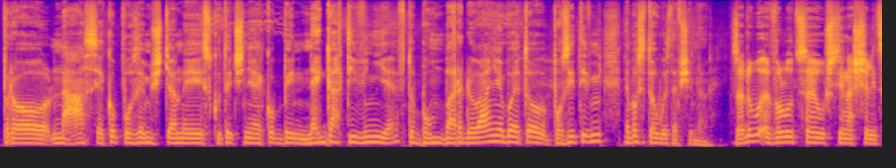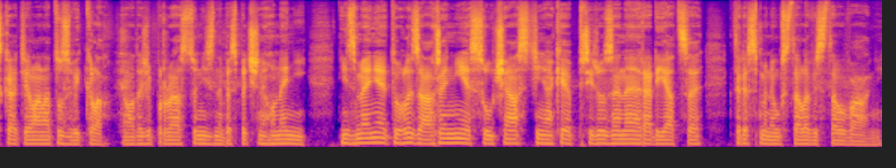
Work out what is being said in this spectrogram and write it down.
pro nás jako pozemšťany skutečně jakoby negativní je v to bombardování, nebo je to pozitivní, nebo si to vůbec nevšimneme? Za dobu evoluce už si naše lidská těla na to zvykla, no, takže pro nás to nic nebezpečného není. Nicméně tohle záření je součástí nějaké přirozené radiace, které jsme neustále vystavováni.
